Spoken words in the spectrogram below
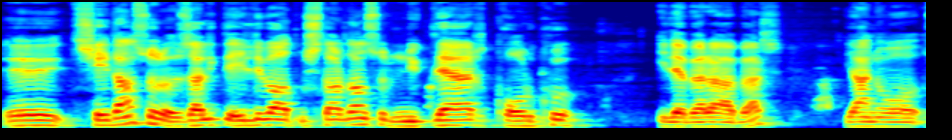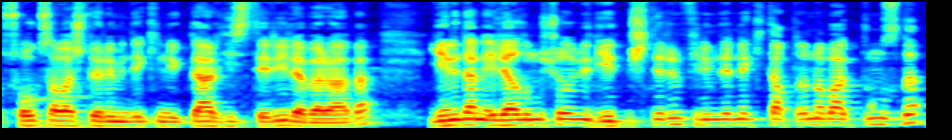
E, şeyden sonra özellikle 50 ve 60'lardan sonra nükleer korku ile beraber yani o soğuk savaş dönemindeki nükleer histeriyle beraber yeniden ele alınmış olabilir. 70'lerin filmlerine, kitaplarına baktığımızda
